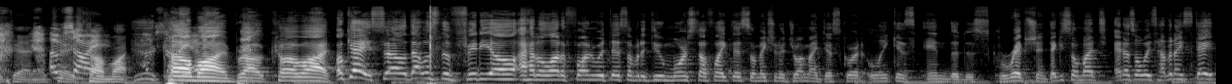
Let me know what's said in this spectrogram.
again. Okay, I'm sorry. come on. Sorry. Come on, bro. Come on. Okay, so that was the video. I had a lot of fun with this. I'm going to do more stuff like this, so make sure to join my Discord. Link is in the description. Thank you so much. And as always, have a nice day,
